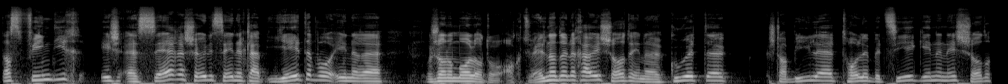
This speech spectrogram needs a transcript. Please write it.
das finde ich ist eine sehr schöne Szene. Ich glaube, jeder, der in einer, wo schon einmal, oder aktuell natürlich auch ist, oder? In einer guten, stabilen, tollen Beziehung innen ist, oder?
